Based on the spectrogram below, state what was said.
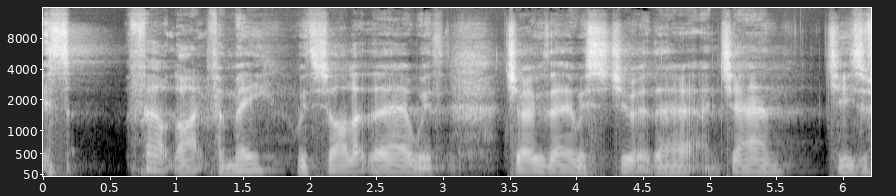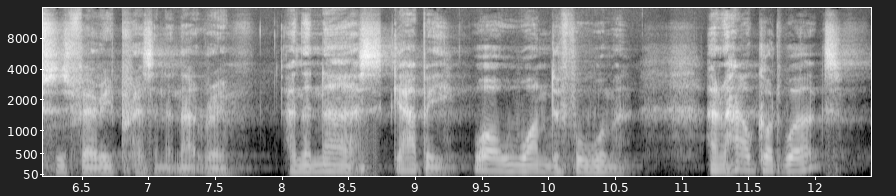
it's felt like for me, with Charlotte there, with Joe there, with Stuart there, and Jan, Jesus was very present in that room. And the nurse, Gabby, what a wonderful woman. And how God works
